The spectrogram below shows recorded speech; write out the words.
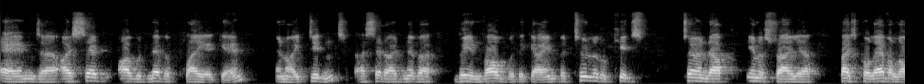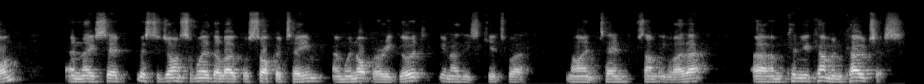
And uh, I said I would never play again and I didn't. I said I'd never be involved with the game, but two little kids turned up in Australia, a place called Avalon, and they said, Mr. Johnston, we're the local soccer team and we're not very good. You know, these kids were nine, ten, something like that. Um, can you come and coach us?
